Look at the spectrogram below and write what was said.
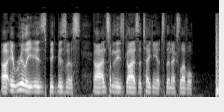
Uh, it really is big business, uh, and some of these guys are taking it to the next level.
